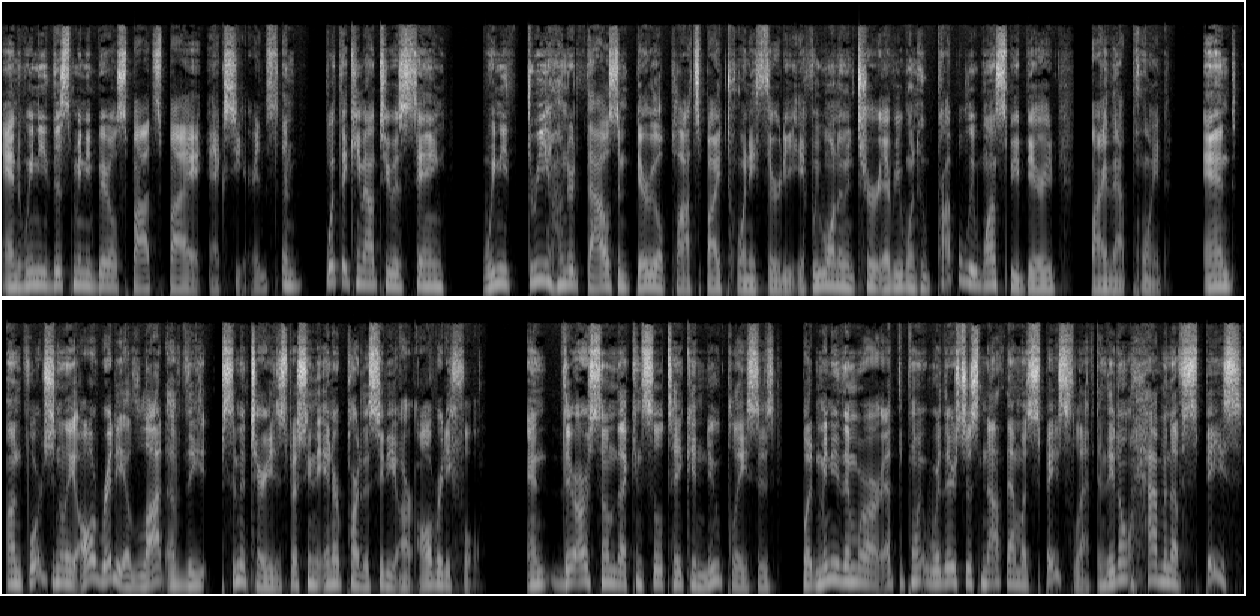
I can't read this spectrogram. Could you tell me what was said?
and we need this many burial spots by X year. And, and what they came out to is saying we need 300,000 burial plots by 2030 if we want to inter everyone who probably wants to be buried by that point. And unfortunately, already a lot of the cemeteries, especially in the inner part of the city, are already full. And there are some that can still take in new places, but many of them are at the point where there's just not that much space left. And they don't have enough space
